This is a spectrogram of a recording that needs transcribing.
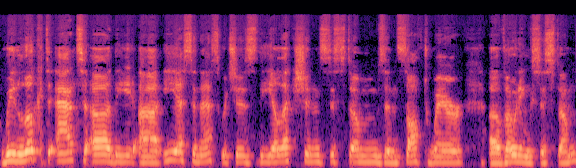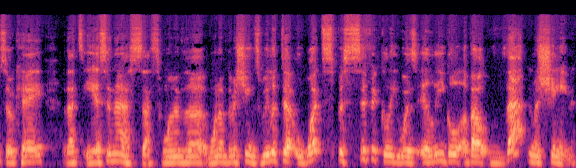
we looked at uh, the uh, ES&S, which is the election systems and software uh, voting systems. Okay, that's ES&S. That's one of the one of the machines. We looked at what specifically was illegal about that machine.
